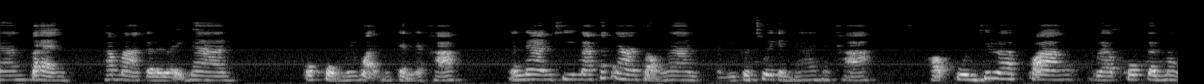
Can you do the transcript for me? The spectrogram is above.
งานแต่ง ถ้ามากันหลายงานก็คงไม่ไหวเหมือนกันนะคะนานทีมาสักงานสองงาน อันนี้ก็ช่วยกันได้นะคะ ขอบคุณที่รับฟัง แล้วพบกันใหม่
